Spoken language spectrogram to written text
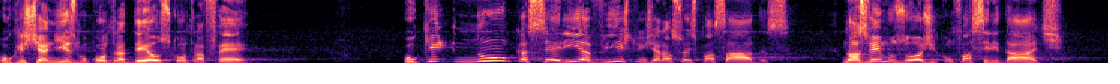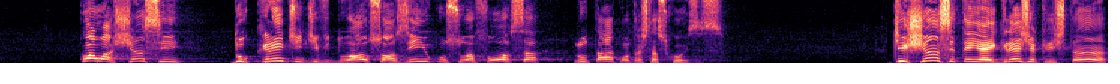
o cristianismo, contra Deus, contra a fé. O que nunca seria visto em gerações passadas, nós vemos hoje com facilidade. Qual a chance do crente individual, sozinho, com sua força, lutar contra estas coisas? Que chance tem a igreja cristã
